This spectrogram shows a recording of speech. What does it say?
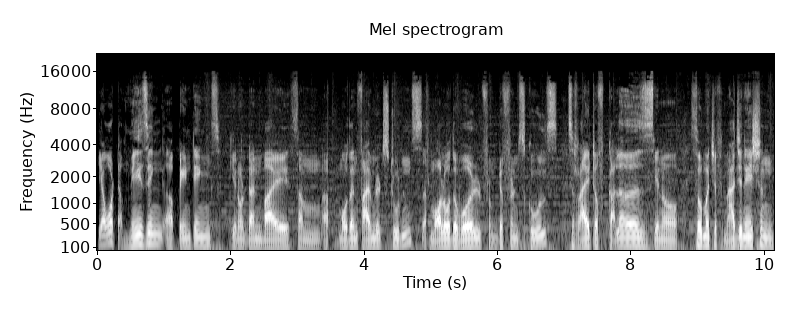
Yeah, what amazing uh, paintings, you know, done by some uh, more than 500 students from all over the world from different schools. It's a riot of colors, you know, so much of imagination,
